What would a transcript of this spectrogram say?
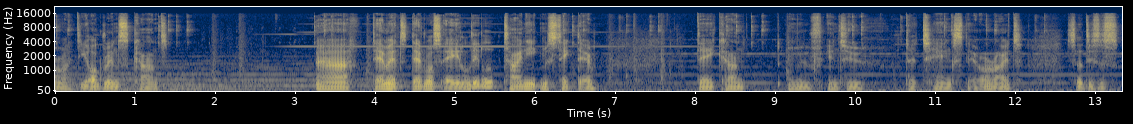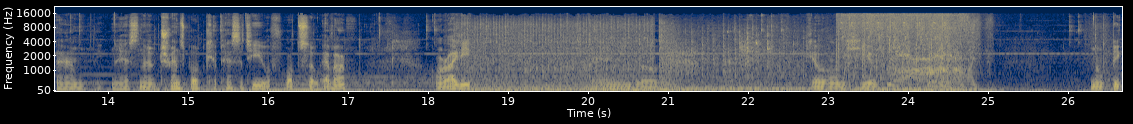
Alright, the Ogryns can't. Ah, damn it. That was a little tiny mistake there. They can't move into the tanks there. Alright. So this is um, has no transport capacity of whatsoever. Alrighty. Then we will go on here. Not big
